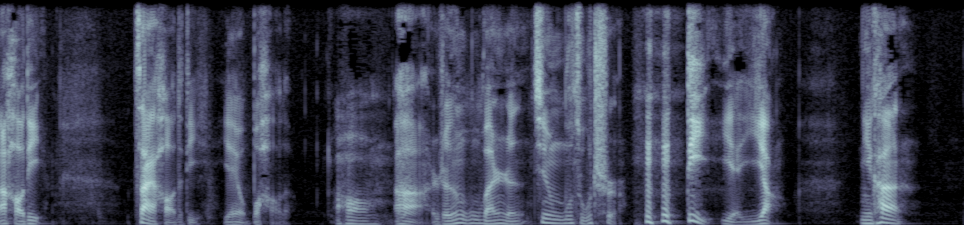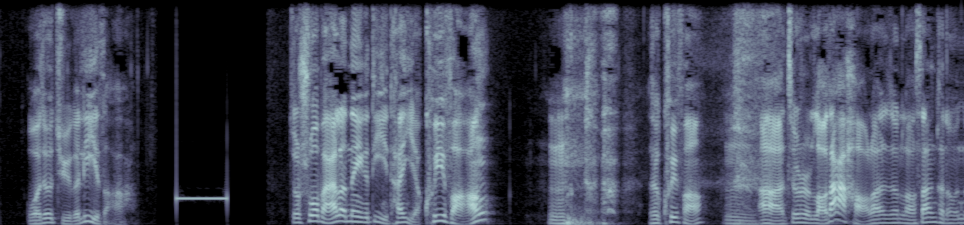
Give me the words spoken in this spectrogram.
那好地，再好的地也有不好的哦，啊。人无完人，金无足赤，地也一样。你看，我就举个例子啊，就说白了，那个地它也亏房，嗯它亏房。嗯啊，就是老大好了，这老三可能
